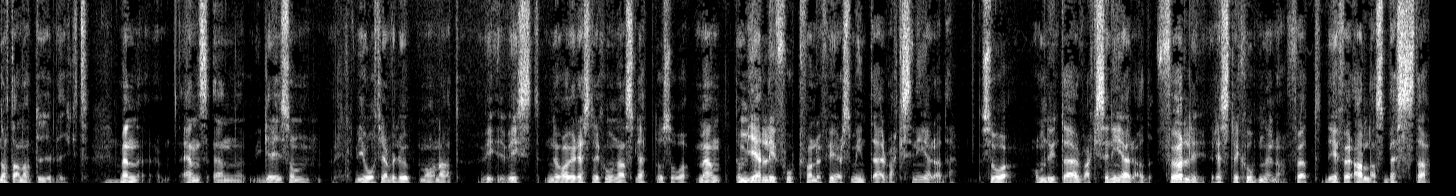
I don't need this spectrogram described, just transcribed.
något annat dylikt. Mm. Men en, en grej som vi återigen vill uppmana att visst, nu har ju restriktionerna släppt och så, men de gäller ju fortfarande för er som inte är vaccinerade. Så om du inte är vaccinerad, följ restriktionerna för att det är för allas bästa.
